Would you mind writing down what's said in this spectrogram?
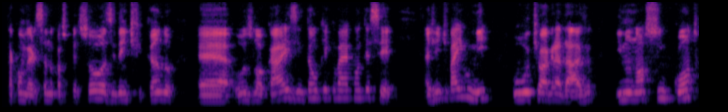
estar tá conversando com as pessoas, identificando é, os locais. Então, o que, que vai acontecer? A gente vai unir o útil ao agradável e no nosso encontro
